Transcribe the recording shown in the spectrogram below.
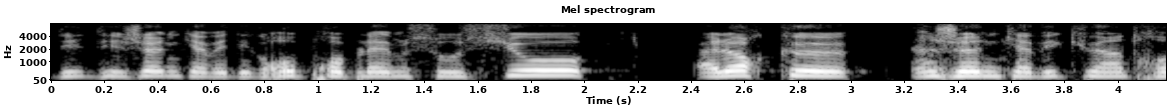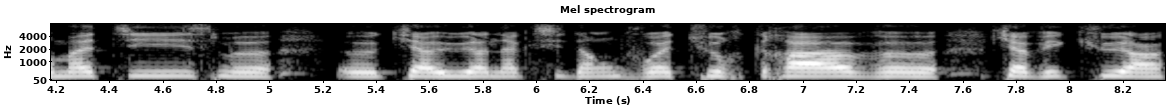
des, jeunes qui avaient des gros problèmes sociaux, alors qu'un jeune qui a vécu un traumatisme, qui a eu un accident de voiture grave, qui a vécu un,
